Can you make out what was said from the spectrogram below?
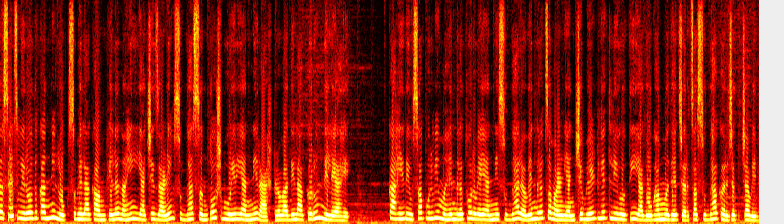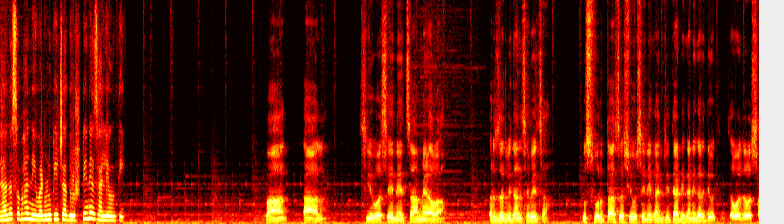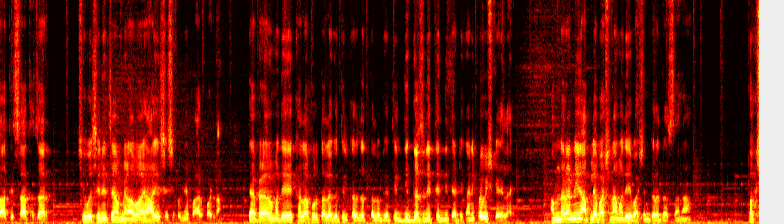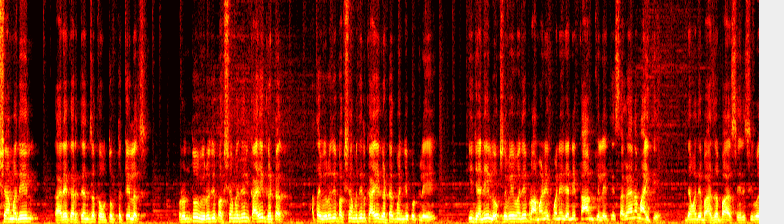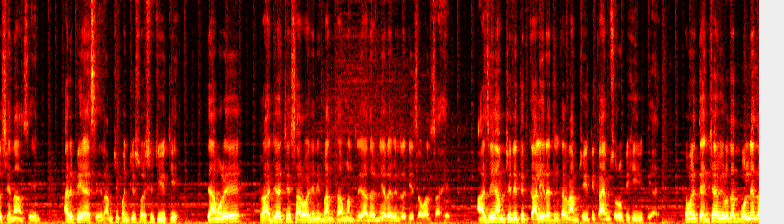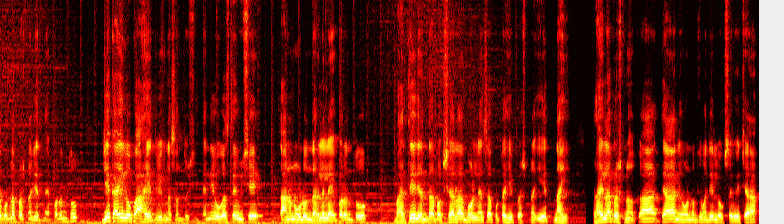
तसेच विरोधकांनी लोकसभेला काम केलं नाही याची जाणीव सुद्धा संतोष भोईर यांनी राष्ट्रवादीला करून दिले आहे. काही दिवसापूर्वी महेंद्र थोरवे यांनी सुद्धा रवींद्र चव्हाण यांची भेट घेतली होती. या दोघांमध्ये चर्चा सुद्धा कर्जतच्या विधानसभा निवडणुकीच्या दृष्टीने झाली होती. काल शिवसेनेचा मेळावा कर्जत विधानसभेचा. उत्स्फूर्त असं शिवसैनिकांची त्या ठिकाणी गर्दी होती. जवळजवळ सहा ते सात हजार शिवसेनेचा मेळावा हा यशस्वीपणे पार पडला. त्या मेळाव्यामध्ये खालापूर तालुक्यातील कर्जत तालुक्यातील दिग्गज नेत्यांनी त्या ठिकाणी प्रवेश केलेला आहे. आमदारांनी आपल्या भाषणामध्ये भाषण करत असताना पक्षामधील कार्यकर्त्यांचं कौतुक तर केलंच परंतु विरोधी पक्षामधील काही घटक आता विरोधी पक्षामधील काही घटक म्हणजे कुठले की ज्यांनी लोकसभेमध्ये प्रामाणिकपणे ज्यांनी काम केले ते सगळ्यांना माहिती आहे. त्यामध्ये भाजपा असेल शिवसेना असेल आर पी आय असेल आमची पंचवीस वर्षाची युती आहे. त्यामुळे राज्याचे सार्वजनिक बांधकाम मंत्री आदरणीय रवींद्रजी चव्हाण साहेब आजही आमचे नेते कालही राहतील कारण आमची युती कायमस्वरूपी ही युती आहे. त्यामुळे त्यांच्या विरोधात बोलण्याचा कुठला प्रश्नच येत नाही. परंतु जे काही लोक आहेत विघ्न संतोषी त्यांनी उगाच ते विषय ताणून ओढून धरलेला आहे. परंतु भारतीय जनता पक्षाला बोलण्याचा कुठंही प्रश्न येत नाही. राहिला प्रश्न का त्या निवडणुकीमध्ये लोकसभेच्या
